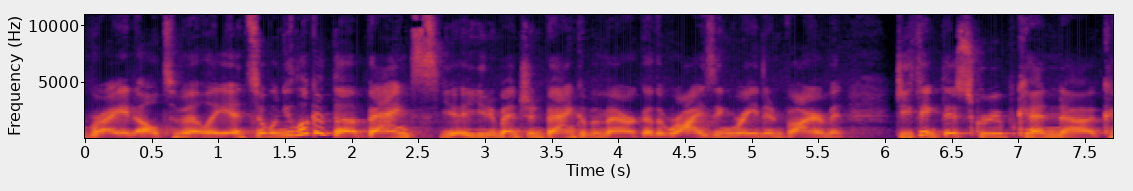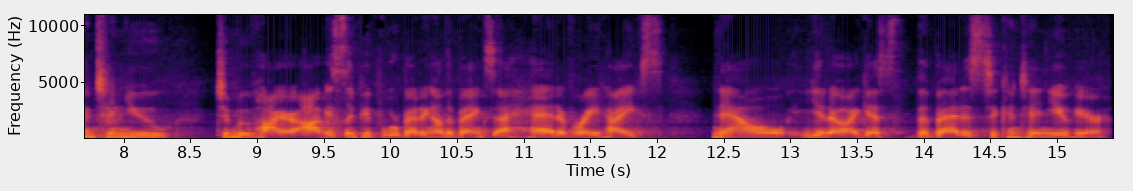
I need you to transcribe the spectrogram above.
Right, ultimately. And so when you look at the banks, you, mentioned Bank of America, the rising rate environment. Do you think this group can uh, continue to move higher? Obviously, people were betting on the banks ahead of rate hikes. Now, you know, I guess the bet is to continue here.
